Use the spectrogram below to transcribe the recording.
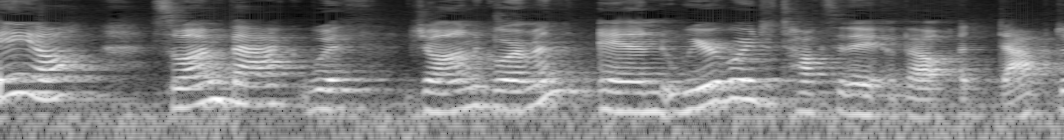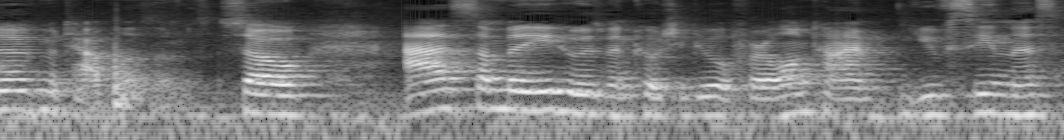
Hey y'all! So I'm back with John Gorman and we're going to talk today about adaptive metabolisms. So as somebody who has been coaching people for a long time, you've seen this,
